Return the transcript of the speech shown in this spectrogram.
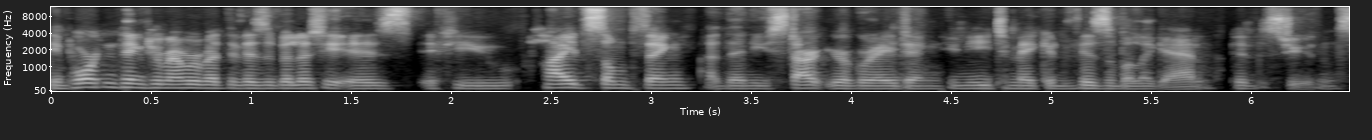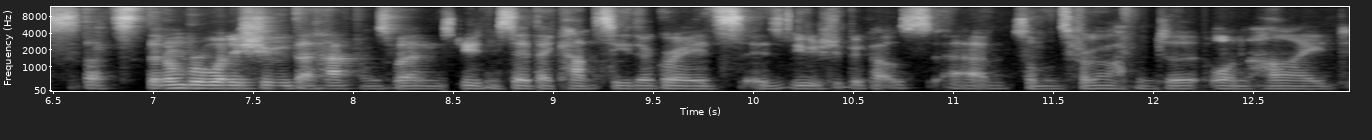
The important thing to remember about the visibility is if you hide something and then you start your grading, you need to make it visible again to the students. That's the number one issue that happens when students say they can't see their grades is usually because um, someone's forgotten to unhide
